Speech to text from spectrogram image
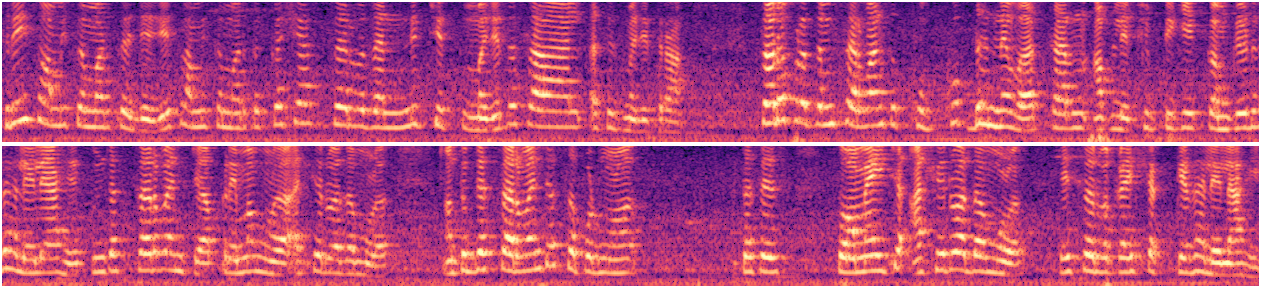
श्री स्वामी समर्थ जय जय स्वामी समर्थ. कशा सर्वजण निश्चित मजेत असाल असेच मजेत राहा. सर्वप्रथम सर्वांचं खूप खूप धन्यवाद कारण आपले फिफ्टी के कंप्लीट झालेले आहेत. तुमच्या सर्वांच्या प्रेमामुळं आशीर्वादामुळं आणि तुमच्या सर्वांच्या सपोर्टमुळं तसेच स्वामीच्या आशीर्वादामुळं हे सर्व काही शक्य झालेलं आहे.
